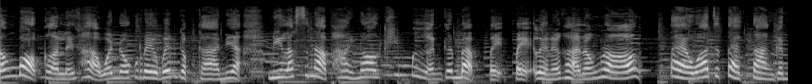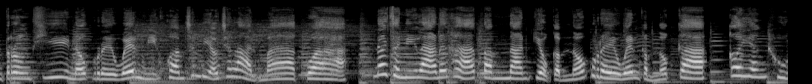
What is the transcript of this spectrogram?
ต้องบอกก่อนเลยค่ะว่านกเรเว่นกับกาเนี่ยมีลักษณะภายนอกที่เหมือนกันแบบเป๊ะๆเลยนะคะน้องๆ แต่ว่าจะแตกต่างกันตรงที่นกเรเว่นมีความเฉลียวฉลาดมากกว่า นอกจากนี้แล้วนะคะตำนานเกี่ยวกับนกเรเว่นกับนกกา ก็ยังถูก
